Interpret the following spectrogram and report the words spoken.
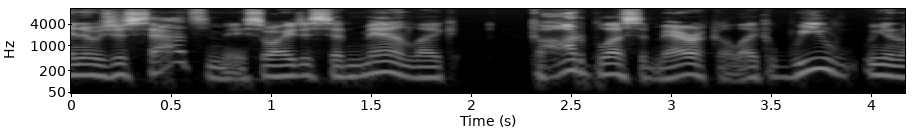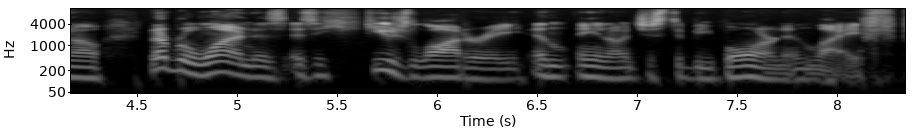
And it was just sad to me. So I just said man like God bless America. Like we, you know, number one is, is a huge lottery and, you know, just to be born in life.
